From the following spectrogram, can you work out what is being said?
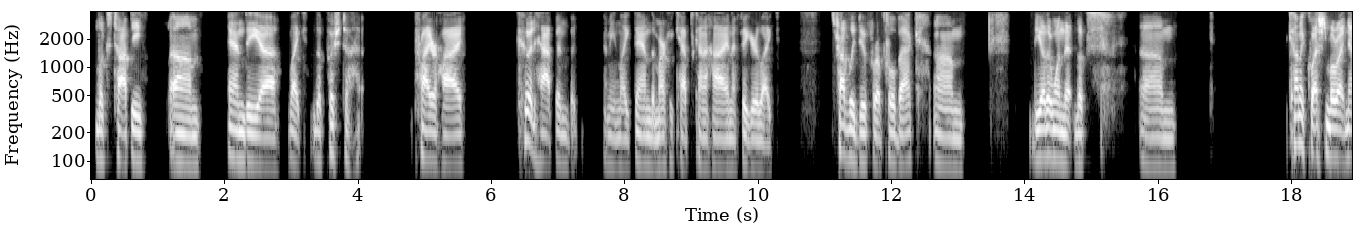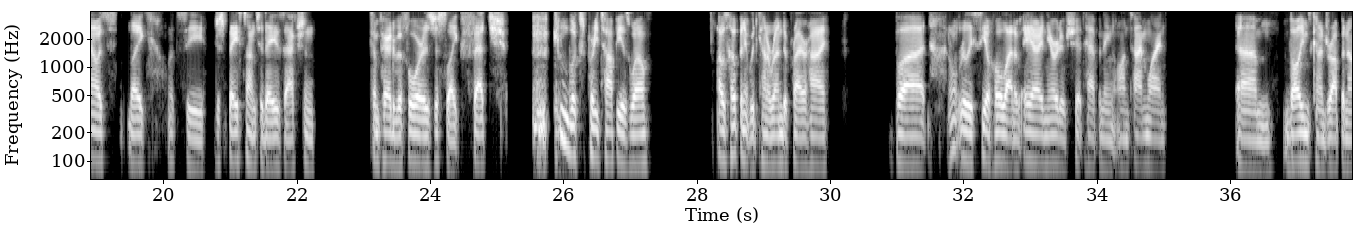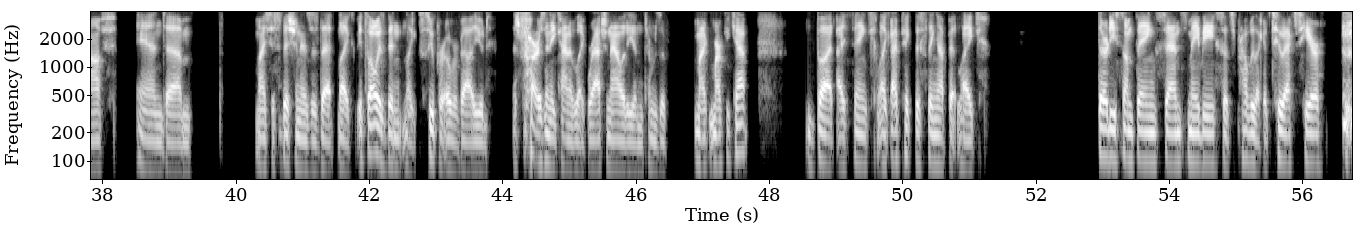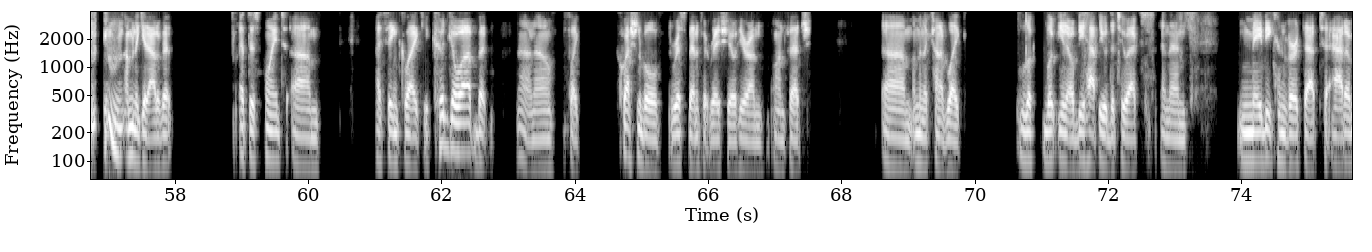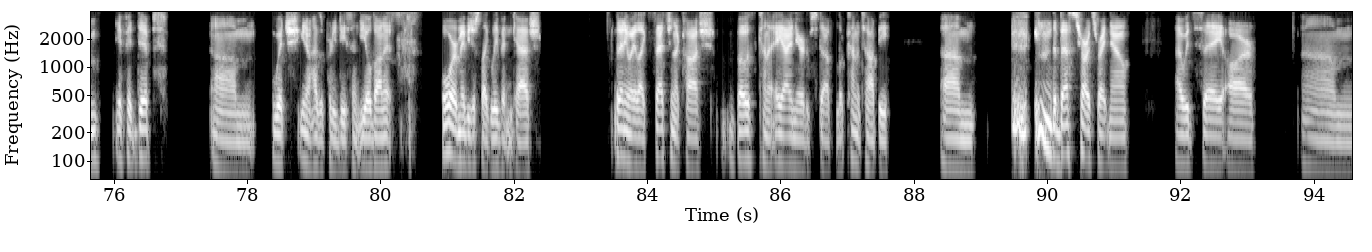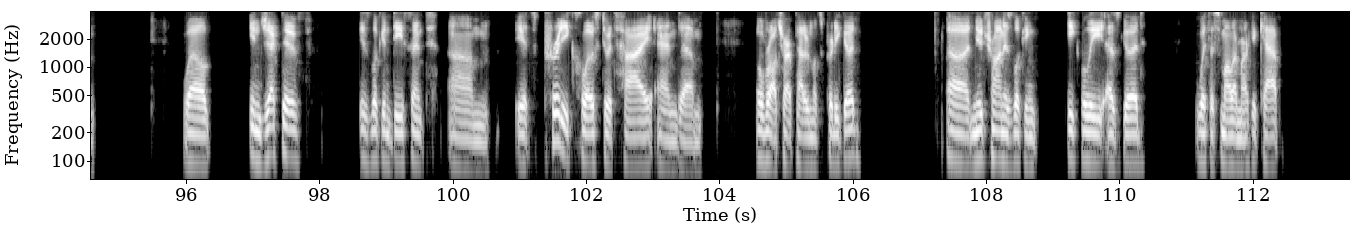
looks toppy, um, and the uh, like the push to prior high could happen, but I mean, like, damn, the market cap's kind of high, and I figure like it's probably due for a pullback. Um, the other one that looks um, kind of questionable right now is like, let's see, just based on today's action compared to before, is just like fetch looks pretty toppy as well. I was hoping it would kind of run to prior high, but I don't really see a whole lot of AI narrative shit happening on timeline. Um, volume's kind of dropping off, and um, my suspicion is is that like it's always been like super overvalued as far as any kind of like rationality in terms of my market cap. But I think like I picked this thing up at like 30 something cents maybe. So it's probably like a 2x here. I'm going to get out of it at this point. Um, I think like it could go up, but I don't know. It's like questionable risk benefit ratio here on on fetch. Um, I'm going to kind of like look look you know be happy with the 2x and then maybe convert that to atom if it dips, um, which you know has a pretty decent yield on it, or maybe just like leave it in cash. But anyway, like Fetch and Akash, both kind of AI narrative stuff, look kind of toppy. Um, the best charts right now, I would say, are um, well, Injective is looking decent. Um, it's pretty close to its high, and um, overall chart pattern looks pretty good. Uh, Neutron is looking equally as good with a smaller market cap.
